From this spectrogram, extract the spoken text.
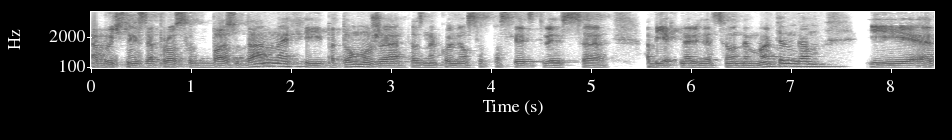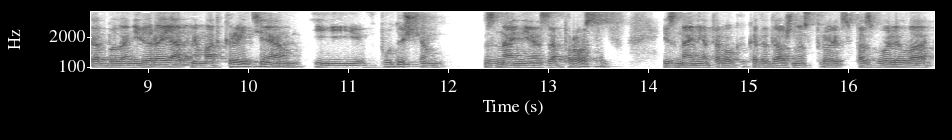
обычных запросов в базу данных, и потом уже познакомился впоследствии с объектно-реляционным маппингом, и это было невероятным открытием, и в будущем знание запросов и знание того, как это должно строиться, позволило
